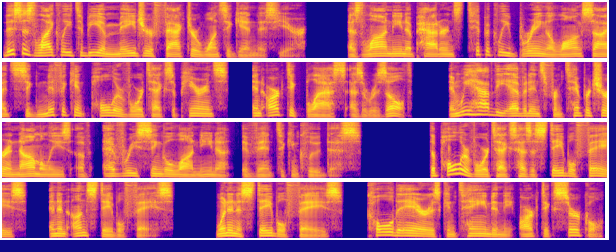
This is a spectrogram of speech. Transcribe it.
This is likely to be a major factor once again this year, as La Nina patterns typically bring alongside significant polar vortex appearance and Arctic blasts as a result, and we have the evidence from temperature anomalies of every single La Nina event to conclude this. The polar vortex has a stable phase and an unstable phase. When in a stable phase, cold air is contained in the Arctic Circle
